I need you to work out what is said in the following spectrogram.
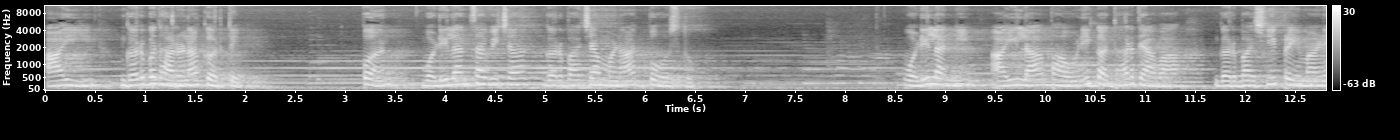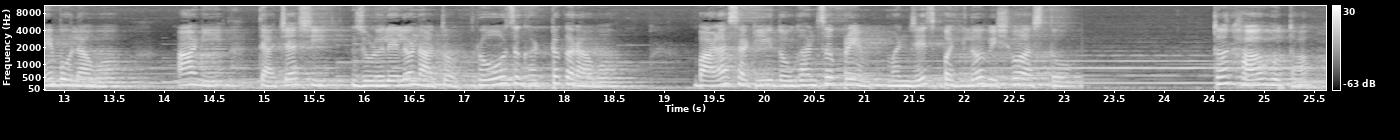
आई गर्भधारणा करते पण वडिलांचा विचार गर्भाच्या मनात पोहोचतो. वडिलांनी आईला भावनिक आधार द्यावा गर्भाशी प्रेमाने बोलावं आणि त्याच्याशी जुळलेलं नातं रोज घट्ट करावं. बाळासाठी दोघांचं प्रेम म्हणजेच पहिलं विश्व असतं. तर हा होता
